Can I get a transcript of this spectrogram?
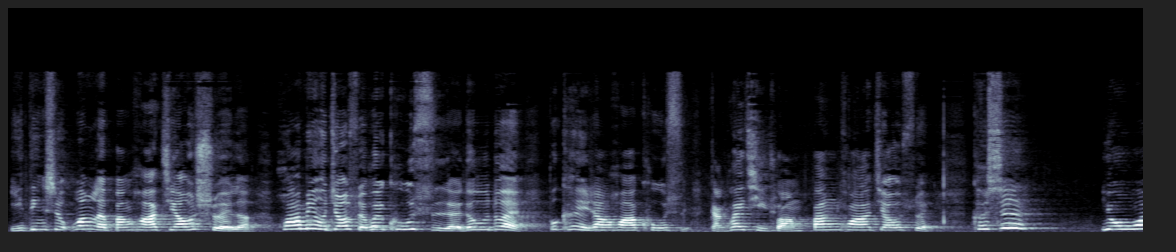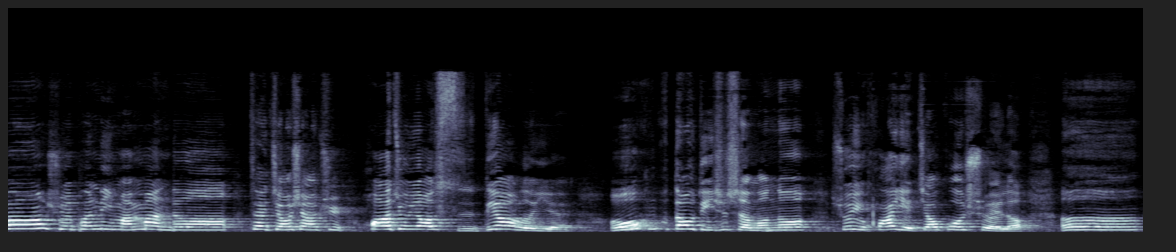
一定是忘了帮花浇水了，花没有浇水会枯死哎，对不对？不可以让花枯死，赶快起床帮花浇水。可是有啊，水盆里满满的啊，再浇下去花就要死掉了耶。哦，到底是什么呢？所以花也浇过水了，嗯，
